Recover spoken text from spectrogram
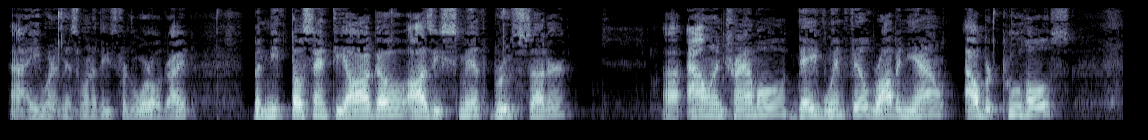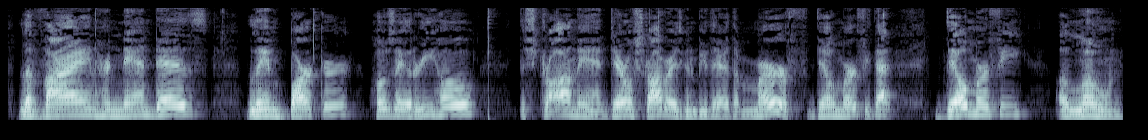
Ah, he wouldn't miss one of these for the world, right? Benito Santiago, Ozzie Smith, Bruce Sutter, uh, Alan Trammell, Dave Winfield, Robin Yount, Albert Pujols, Livan Hernandez, Len Barker, Jose Rijo, the Straw Man, Darryl Strawberry is going to be there. The Murph, Dale Murphy. That Dale Murphy alone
